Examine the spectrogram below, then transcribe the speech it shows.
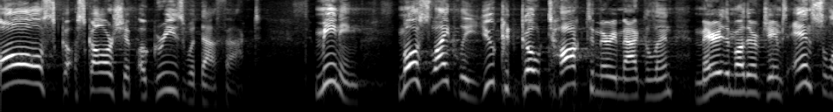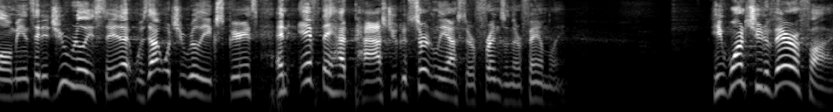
all scholarship agrees with that fact. Meaning, most likely you could go talk to Mary Magdalene, Mary the mother of James, and Salome and say, Did you really say that? Was that what you really experienced? And if they had passed, you could certainly ask their friends and their family. He wants you to verify.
